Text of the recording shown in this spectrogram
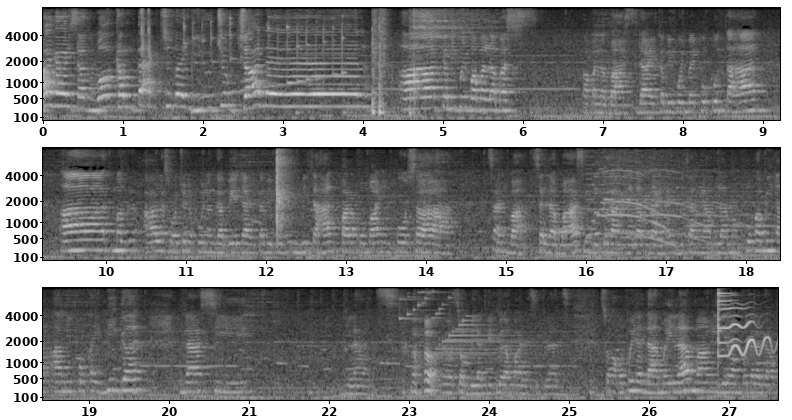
Hi guys and welcome back to the YouTube channel! At kami po'y papalabas, papalabas dahil kami po'y may pupuntahan at mag alas 8 na po ng gabi dahil kami po'y imbitahan para kumain po sa saan ba? Sa labas. Hindi ko namin alam dahil imbitahan nga lamang po kami ng aming pong kaibigan na si Glads. so binanggit ko lang si Glads. So ako po'y nadamay lamang, hindi naman po talaga ako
